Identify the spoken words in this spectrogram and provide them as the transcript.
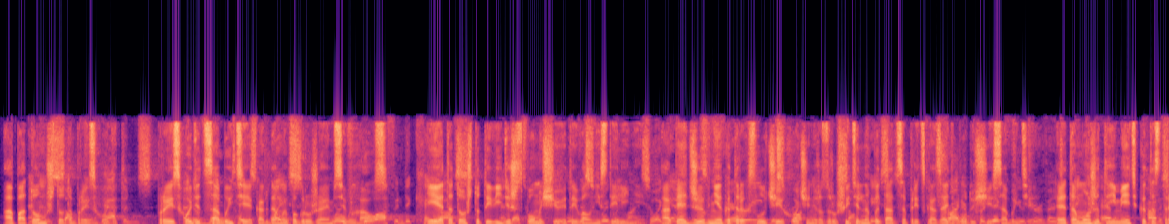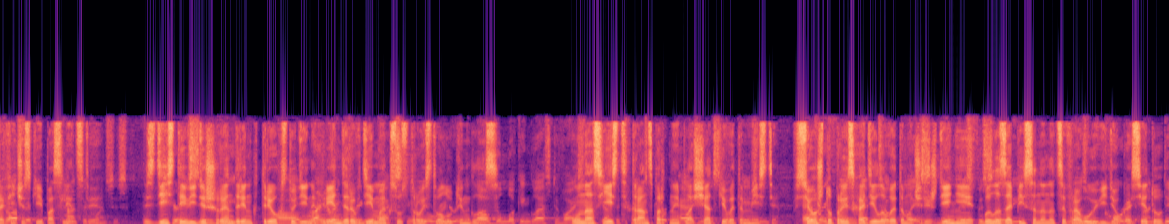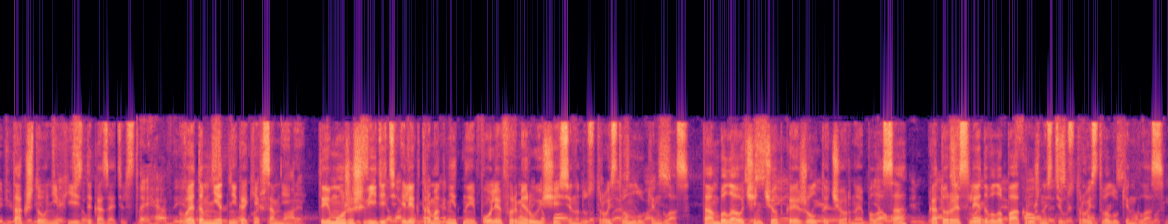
А потом что-то происходит. Происходит событие, когда мы погружаемся в хаос. И это то, что ты видишь с помощью этой волнистой линии. Опять же, в некоторых случаях очень разрушительно пытаться предсказать будущие события. Это может иметь катастрофические последствия. Здесь ты видишь рендеринг трех студийных рендеров DMX устройства Looking Glass. У нас есть транспортные площадки в этом месте. Все, что происходило в этом учреждении, было записано на цифровую видеокассету, так что у них них есть доказательства. В этом нет никаких сомнений. Ты можешь видеть электромагнитные поля, формирующиеся над устройством Looking Glass. Там была очень четкая желто-черная полоса, которая следовала по окружности устройства Looking Glass.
